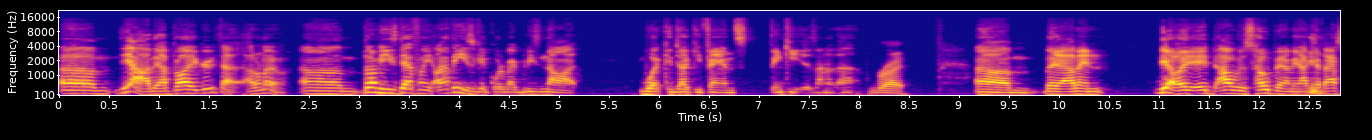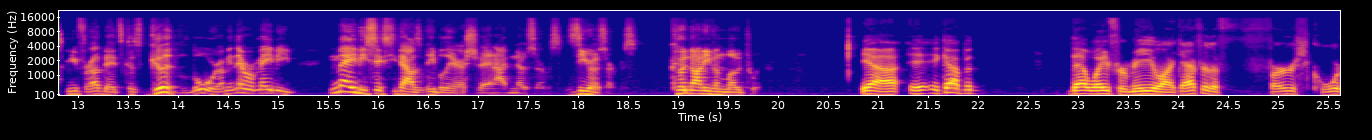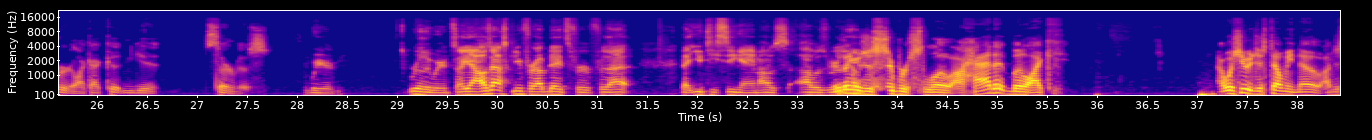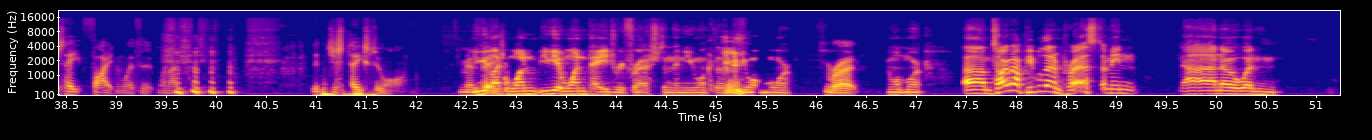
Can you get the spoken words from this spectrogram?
Um, yeah, I mean, I probably agree with that. I don't know. Um, but I mean, he's definitely, I think he's a good quarterback, but he's not what Kentucky fans think he is. I know that. right. Um, but yeah, I mean, yeah, I was hoping, I mean, I kept asking you for updates because good Lord, I mean, there were maybe, maybe 60,000 people there yesterday and I had no service, zero service. Could not even load Twitter. Yeah, it, it got but that way for me. Like after the first quarter, like I couldn't get service. Weird. Really weird. So yeah, I was asking you for updates for, for that, that UTC game. I was, I was really, Everything was just super slow. I had it, but like, I wish you would just tell me no. I just hate fighting with it when I. it just takes too long. You get like one, you get one page refreshed and then you want the, you want more. right. You want more? Um, talk about people that impressed. I mean, I know it wasn't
